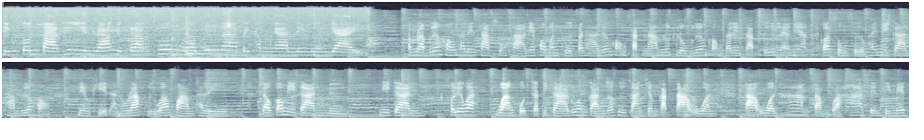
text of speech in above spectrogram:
ทิ้งต้นตาลให้ยืนร้างอยู่กลางทุ่งแล้วมุ่งหน้าไปทำงานในเมืองใหญ่ สำหรับเรื่องของทะเลสาบสงขลาเนี่ยพอมันเกิดปัญหาเรื่องของสัตว์น้ำลดลงเรื่องของทะเลสาบตื้นแล้วเนี่ยก็ส่งเสริมให้มีการทำเรื่องของแนวเขตอนุรักษ์ หรือว่าฟาร์มทะเล เราก็มีการหนึ่งมีการเขาเรียกว่าวางกฎกติการ่วมกันก็คือการจำกัดตาอวน ตาอวนห้ามต่ำกว่า5เซนติเมตร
